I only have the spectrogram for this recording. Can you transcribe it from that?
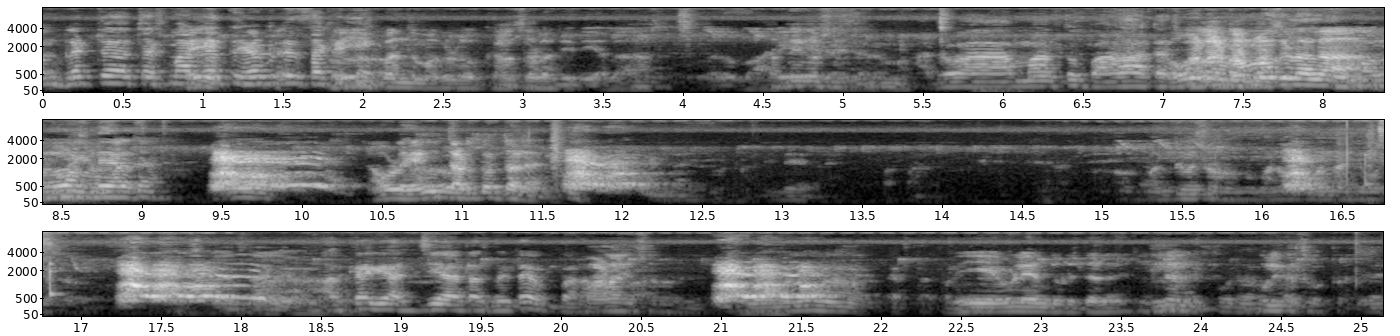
ಒಂದು ಬ್ಲಡ್ ಚೆಕ್ ಮಾಡಿ ಅಂತ ಹೇಳ್ಬಿಟ್ಟು ಸಾಕು ಈಗ ಬಂದು ಮಗಳು ಕಳ್ಸೋದಿದೆಯಲ್ಲ ಅದು ಅಮ್ಮ ಅಂತೂ ಬಹಳ ಆಟ ಮೊಮ್ಮಗಳಲ್ಲ. ಅವಳು ಹೆಂಗ್ ತಡ್ಕೊತಾಳೆ ಅದಕ್ಕಾಗಿ ಅಜ್ಜಿ ಆಟ ಆದ್ಮೇಲೆ ಬಹಳ ನೀ ಇವಳು ಏನ್ ದುಡಿತಾಳೆ ಇಲ್ಲೇ ಕೂಲಿ ಕೆಲಸ ಹೋಗ್ತಾರೆ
